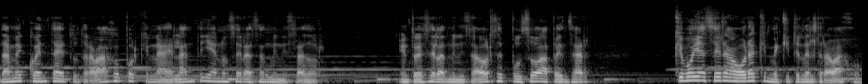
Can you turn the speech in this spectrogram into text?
Dame cuenta de tu trabajo porque en adelante ya no serás administrador. Entonces el administrador se puso a pensar, ¿Qué voy a hacer ahora que me quiten el trabajo?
